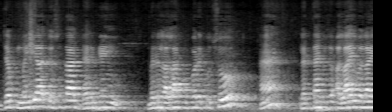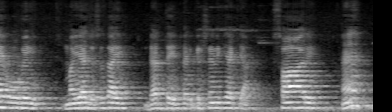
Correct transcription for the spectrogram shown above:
जब मैया जसोदा डर गई मेरे लाला के ऊपर कुछ है लगता है कि अलाई बलाई हो गई। मैया जसोदा डरते फिर कृष्ण ने क्या किया? सारे, हैं?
